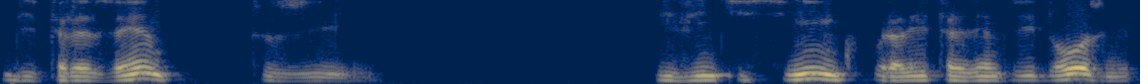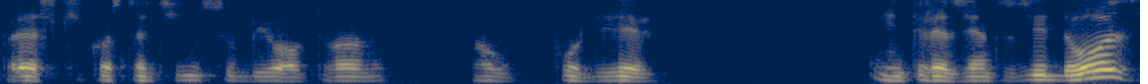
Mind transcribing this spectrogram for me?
de 325, por ali, 312, me parece que Constantino subiu ao trono, ao poder, em 312.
